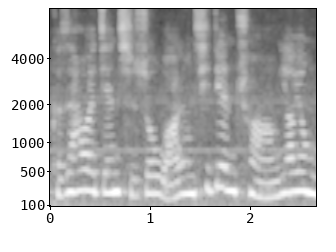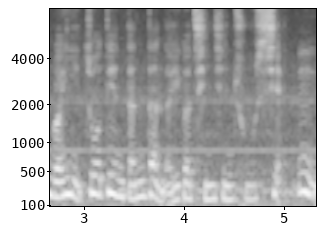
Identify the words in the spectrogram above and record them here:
可是他会坚持说我要用气垫床，要用轮椅坐垫等等的一个情形出现。嗯，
